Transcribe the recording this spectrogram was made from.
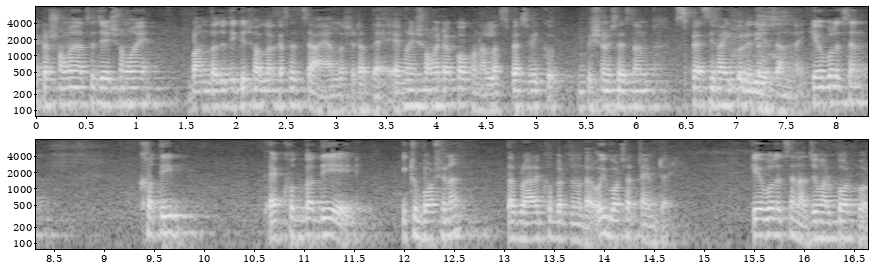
একটা সময় আছে যে সময় বান্দা যদি কিছু আল্লাহর কাছে চায়, আল্লাহ সেটা দেয়। এখন এই সময়টা কখন? আল্লাহ স্পেসিফিক বিষ্ণু ইসলাম স্পেসিফাই করে দিয়ে যান নাই। কেউ বলেছেন, খতিব এক খোদবা দিয়ে একটু বসে না, তারপর আরেক খোদবার জন্য ওই বসার টাইমটাই কেউ বলেছে না, জুমার পর পর।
